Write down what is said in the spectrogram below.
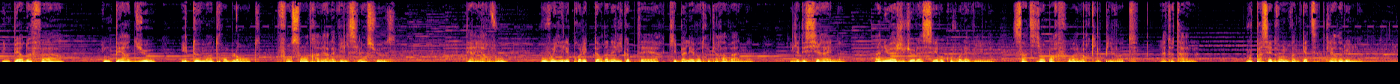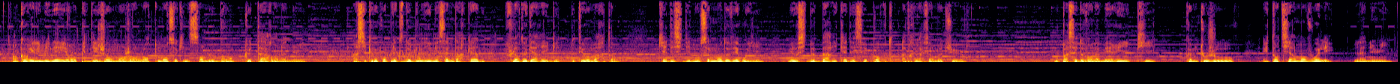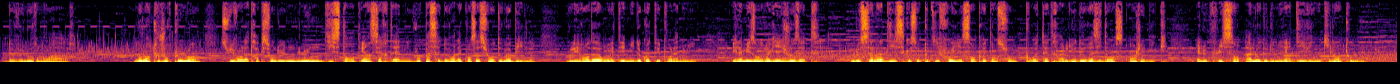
Une paire de phares, une paire d'yeux et deux mains tremblantes fonçant à travers la ville silencieuse. Derrière vous, vous voyez les projecteurs d'un hélicoptère qui balaie votre caravane. Il y a des sirènes, un nuage violacé recouvre la ville, scintillant parfois alors qu'il pivote. La totale. Vous passez devant le 24-7 clair de lune, encore illuminé et rempli des gens mangeant lentement ce qui ne semble bon que tard dans la nuit, ainsi que le complexe de bowling et salle d'arcade Fleur de Garrigue de Théo Martin, qui a décidé non seulement de verrouiller, mais aussi de barricader ses portes après la fermeture. Vous passez devant la mairie qui, comme toujours, est entièrement voilée, la nuit de velours noir. Roulant toujours plus loin, suivant l'attraction d'une lune distante et incertaine, vous passez devant la concession automobile, où les vendeurs ont été mis de côté pour la nuit, et la maison de la vieille Josette, où le seul indice que ce petit foyer sans prétention pourrait être un lieu de résidence angélique est le puissant halo de lumière divine qui l'entoure,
